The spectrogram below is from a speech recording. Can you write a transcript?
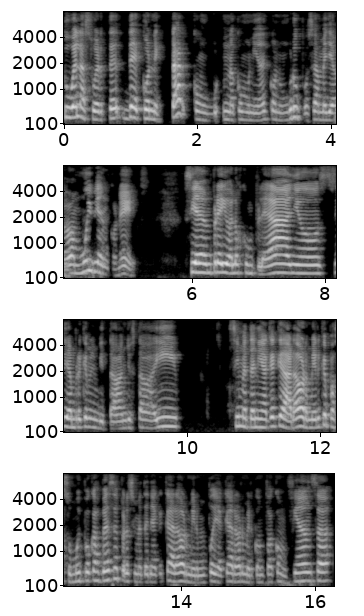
tuve la suerte de conectar con una comunidad, con un grupo, o sea, me llevaba muy bien con ellos. Siempre iba a los cumpleaños, siempre que me invitaban yo estaba ahí. Si me tenía que quedar a dormir, que pasó muy pocas veces, pero si me tenía que quedar a dormir, me podía quedar a dormir con toda confianza.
